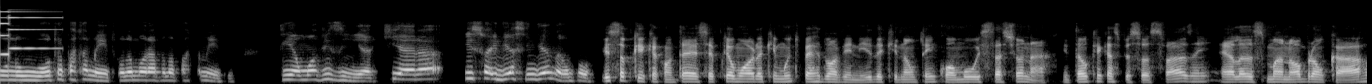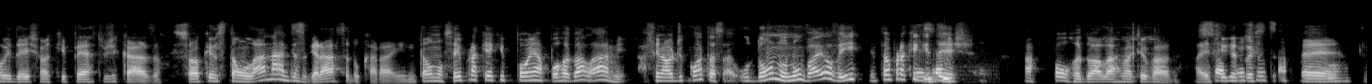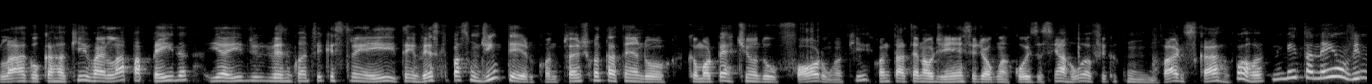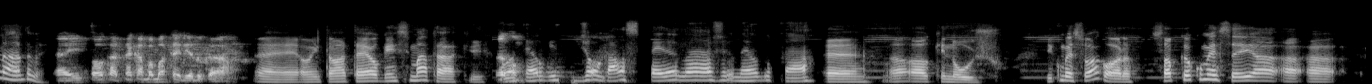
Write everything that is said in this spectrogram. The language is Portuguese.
no outro apartamento, quando eu morava no apartamento, tinha uma vizinha que era isso aí dia sim, dia não, pô. Isso sabe o que que acontece? É porque eu moro aqui muito perto de uma avenida que não tem como estacionar. Então o que que as pessoas fazem? Elas manobram o carro e deixam aqui perto de casa. Só que eles estão lá na desgraça do caralho. Então não sei pra que que põe a porra do alarme. Afinal de contas, o dono não vai ouvir. Então pra que que deixa? A porra do alarme ativado. Aí Só fica com esse, é, larga o carro aqui, vai lá pra peida, e aí de vez em quando fica estranho aí. Tem vezes que passa um dia inteiro, quando, principalmente quando tá tendo. Que eu moro pertinho do fórum aqui, quando tá tendo audiência de alguma coisa assim, a rua fica com vários carros. Porra, ninguém tá nem ouvindo nada, velho. Aí toca até acabar a bateria do carro. É, ou então até alguém se matar aqui. Ou até alguém jogar umas pedras na janela do carro. É, ó, ó que nojo. E começou agora, só porque eu comecei a, a,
